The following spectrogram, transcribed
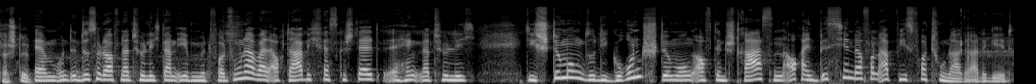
Das stimmt. Ähm, und in Düsseldorf natürlich dann eben mit Fortuna, weil auch da habe ich festgestellt, äh, hängt natürlich die Stimmung, so die Grundstimmung auf den Straßen auch ein bisschen davon ab, wie es Fortuna gerade geht.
